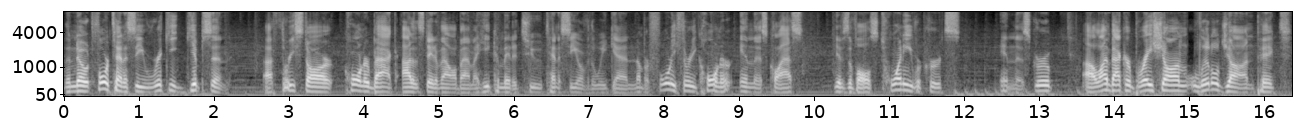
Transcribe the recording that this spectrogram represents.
the note for Tennessee Ricky Gibson a three star cornerback out of the state of Alabama. He committed to Tennessee over the weekend. Number 43 corner in this class gives the Vols 20 recruits in this group. Uh, linebacker Brayshawn Littlejohn picked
